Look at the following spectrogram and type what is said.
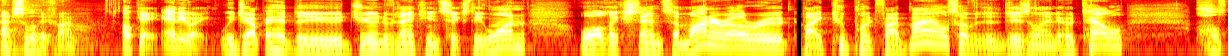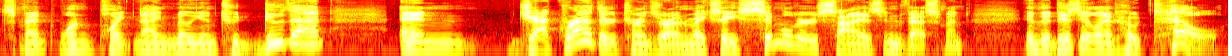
Absolutely fine. Okay, anyway, we jump ahead to June of 1961. Walt extends the monorail route by 2.5 miles over to the Disneyland Hotel. Walt spent 1.9 million to do that, and Jack Wrather turns around and makes a similar sized investment in the Disneyland Hotel.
